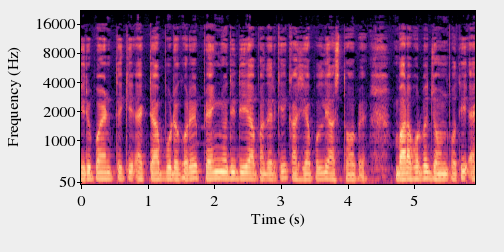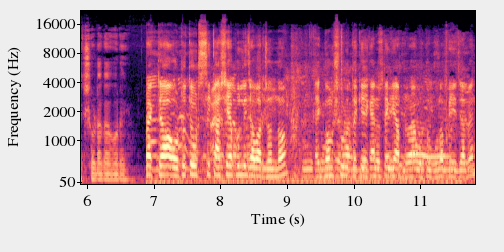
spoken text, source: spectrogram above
জিরো পয়েন্ট থেকে একটা বোটে করে প্যাং নদী দিয়ে আপনাদেরকে কাশিয়াপল্লী আসতে হবে। ভাড়া পড়বে জনপ্রতি একশো টাকা করে। একটা অটোতে উঠছি কাশিয়াপল্লী যাওয়ার জন্য। একদম শুরু থেকে এখান থেকে আপনারা অটোগুলো পেয়ে যাবেন।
